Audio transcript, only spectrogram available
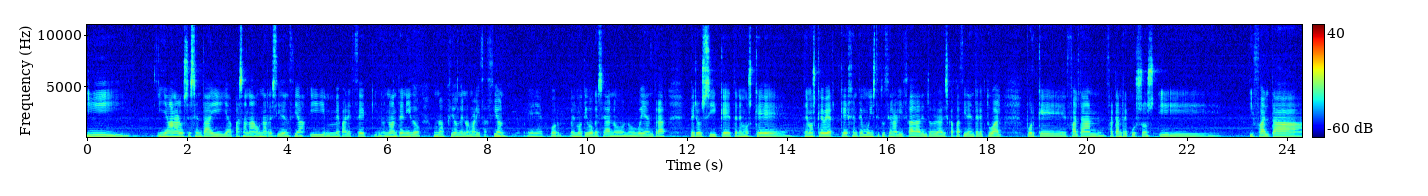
y, y, llegan a los 60 y ya pasan a una residencia y me parece que no han tenido una opción de normalización, eh, por el motivo que sea, no, no voy a entrar, pero sí que tenemos que tenemos que ver que hay gente muy institucionalizada dentro de la discapacidad intelectual porque faltan, faltan recursos y, y falta,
